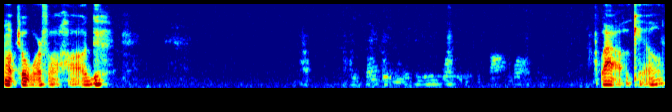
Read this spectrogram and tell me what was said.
Up to a Warfall Hog. Wow, kill.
